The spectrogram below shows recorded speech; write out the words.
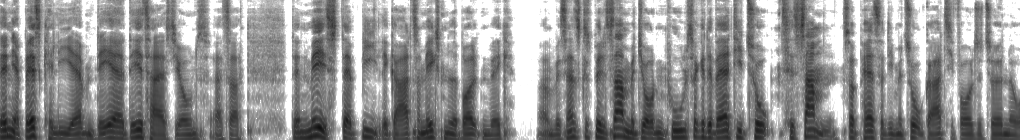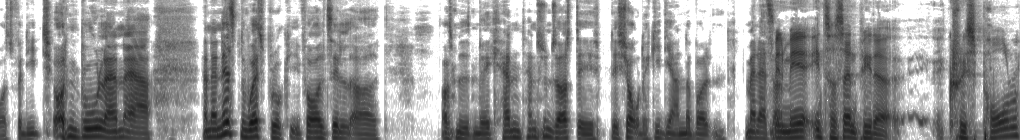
Den, jeg bedst kan lide af dem, det er, det er Tyus Jones. Altså, den mest stabile guard, som ikke smider bolden væk. Og hvis han skal spille sammen med Jordan Poole, så kan det være, at de to til sammen, så passer de med to guards i forhold til turnovers, fordi Jordan Poole, han er, han er næsten Westbrook i forhold til at, at smide den væk. Han, han synes også, det, det er sjovt at give de andre bolden. Men altså, Men mere interessant, Peter, Chris Paul,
